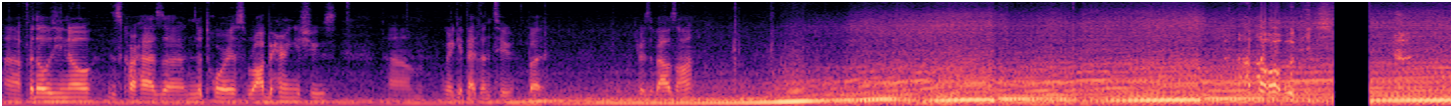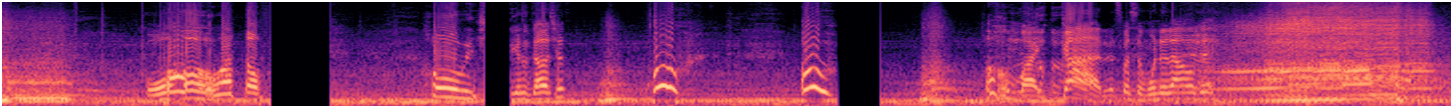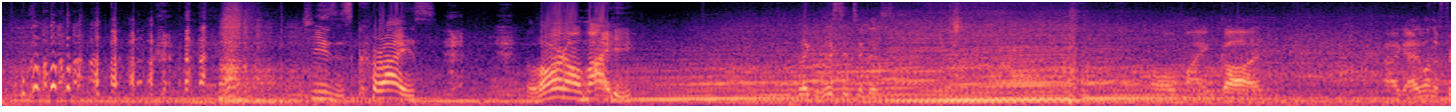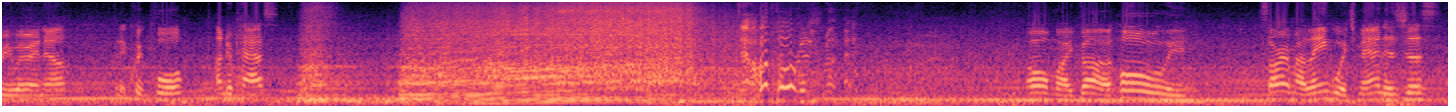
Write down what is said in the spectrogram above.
Uh, for those you know, this car has uh, notorious rod bearing issues. Um, I'm gonna get that done too. But here's the valves on. Holy sh- Whoa, what the f- Holy You get some downshift? Woo! Woo! Oh my god! Let's put some window down a bit. Jesus Christ. Lord Almighty. Like, listen to this. Oh my god. Alright, guys, we're on the freeway right now. Get a quick pull, underpass. Oh my god, holy. Sorry, my language, man. It's just.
